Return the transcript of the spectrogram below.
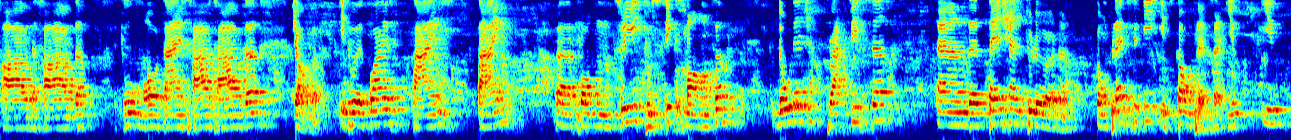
hard, hard, two more times hard, hard job. It requires times, time uh, from three to six months, knowledge, practice, and passion to learn. Complexity is complex. You, you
